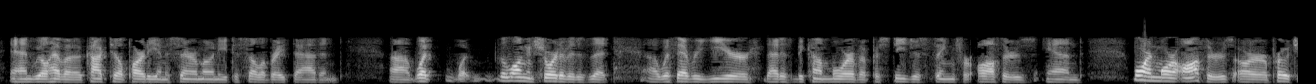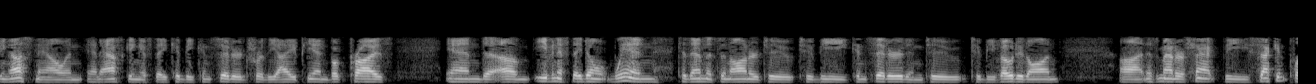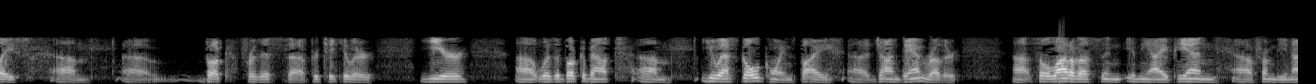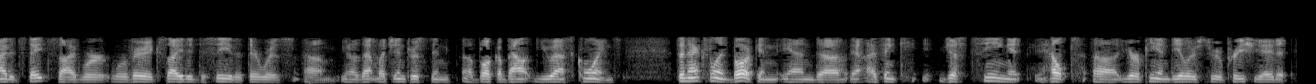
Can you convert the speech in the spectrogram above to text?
And we'll have a cocktail party and a ceremony to celebrate that. And uh, what what the long and short of it is that uh, with every year that has become more of a prestigious thing for authors and more and more authors are approaching us now and, and asking if they could be considered for the IAPN Book Prize. And um, even if they don't win, to them it's an honor to to be considered and to to be voted on. Uh, and as a matter of fact, the second place um, uh, book for this uh, particular year uh, was a book about um, U.S. gold coins by uh, John Dannreuther. Uh, so a lot of us in, in the IAPN uh, from the United States side were, were very excited to see that there was um, you know that much interest in a book about U.S. coins. It's an excellent book, and and uh, I think just seeing it helped uh, European dealers to appreciate it.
